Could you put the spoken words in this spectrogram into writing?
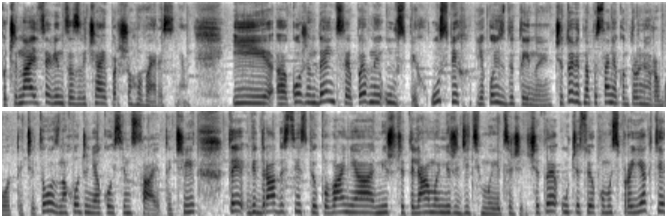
Починається він зазвичай 1 вересня. І е, кожен день це певний успіх, успіх якоїсь дитини, чи то від написання контрольної роботи, чи то знаходження якогось інсайту, чи те від радості спілкування між вчителями, між дітьми, це чи це участь у якомусь проєкті.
